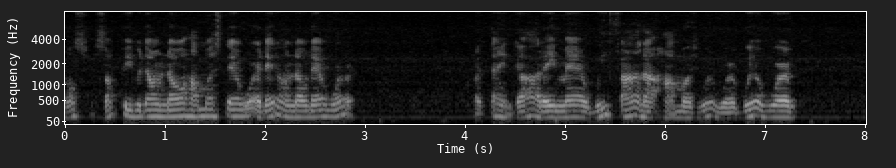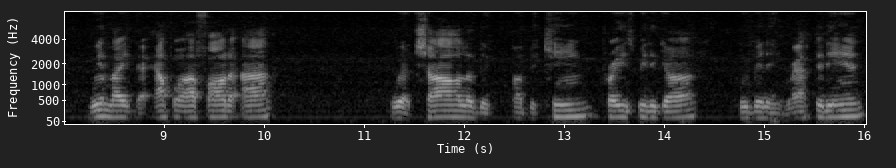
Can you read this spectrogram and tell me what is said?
Most, some people don't know how much they're worth. They don't know their worth. But thank God, Amen. We find out how much we're worth. We're worth. We're like the apple our Father eye. We're a child of the of the King. Praise be to God. We've been engrafted in.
